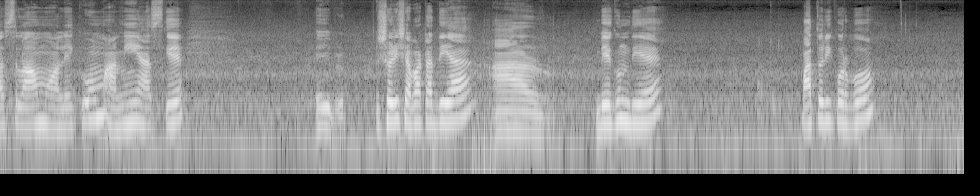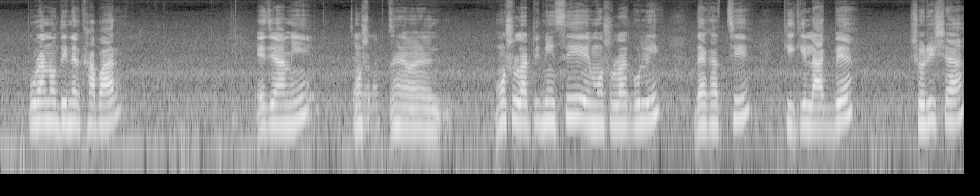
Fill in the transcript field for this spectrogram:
আসসালামু আলাইকুম। আমি আজকে এই সরিষা বাটা দিয়া আর বেগুন দিয়ে পাতুরি করব। পুরানো দিনের খাবার। এই যে আমি মশ- হ্যাঁ, মশলাটি নিয়েছি এই মশলাগুলি দেখাচ্ছি কি কি লাগবে। সরিষা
